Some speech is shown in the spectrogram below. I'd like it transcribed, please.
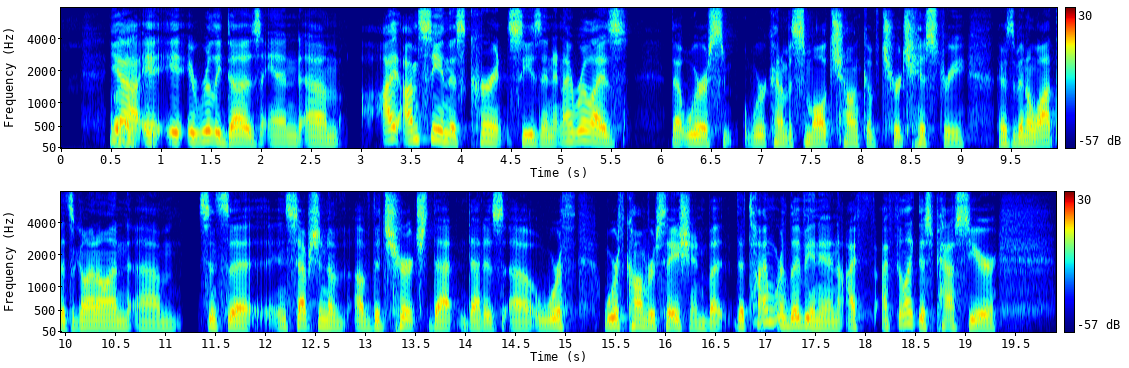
But, yeah it, it really does. And um I, I'm seeing this current season and I realize that we're we're kind of a small chunk of church history. There's been a lot that's gone on um, since the inception of, of the church that that is uh, worth worth conversation. But the time we're living in, I, f- I feel like this past year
